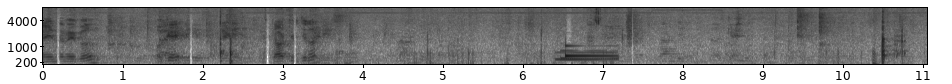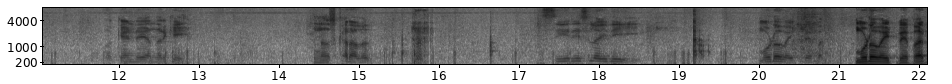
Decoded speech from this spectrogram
అర్థమైందా మీకు? ఓకే. స్టార్ట్ ఇచ్చిన ఓకే అండి అందరికీ నమస్కారాలు. సిరీస్లో ఇది మూడో వైట్ పేపర్. మూడో వైట్ పేపర్.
